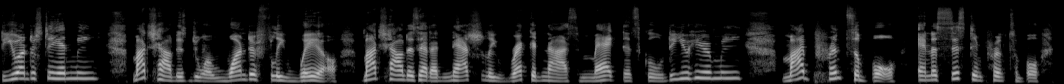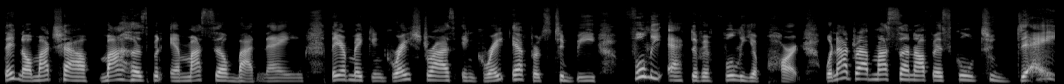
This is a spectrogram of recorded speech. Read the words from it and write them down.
do you understand me? My child is doing wonderfully well. My child is at a nationally recognized magnet school. Do you hear me? My principal and assistant principal, they know my child, my husband, and myself by name. They are making great strides and great efforts to be fully active and fully a part. When I drive my son off at school today,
